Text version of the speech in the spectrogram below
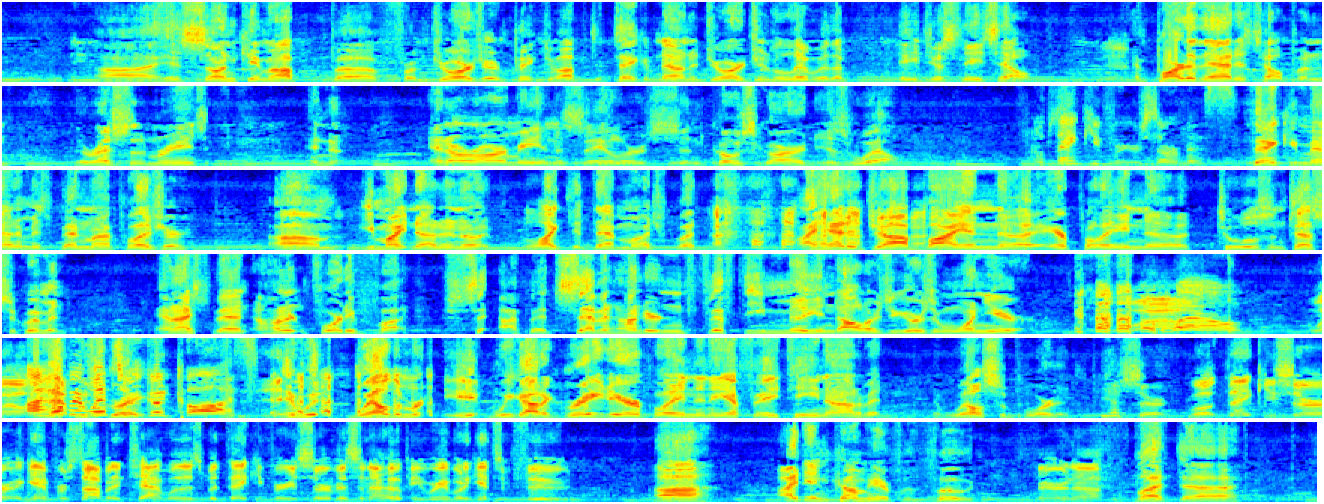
Uh, his son came up uh, from Georgia and picked him up to take him down to Georgia to live with him. He just needs help. And part of that is helping the rest of the Marines and, and our Army and the sailors and Coast Guard as well. Well, thank you for your service. Thank you, madam. It's been my pleasure. Um, you might not have known, liked it that much, but I had a job buying uh, airplane uh, tools and test equipment, and I spent 145. I spent 750 million dollars a year in one year. wow. Well, I That hope it was went to a great. good cause. It well, the, it, we got a great airplane and the F-18 out of it, and well supported. Yes, sir. Well, thank you, sir, again for stopping and chatting with us. But thank you for your service, and I hope you were able to get some food. Uh, I didn't come here for the food, Fair enough. but uh,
